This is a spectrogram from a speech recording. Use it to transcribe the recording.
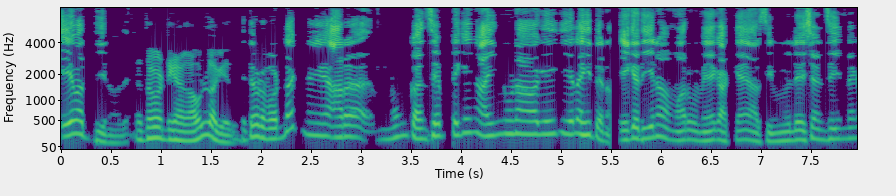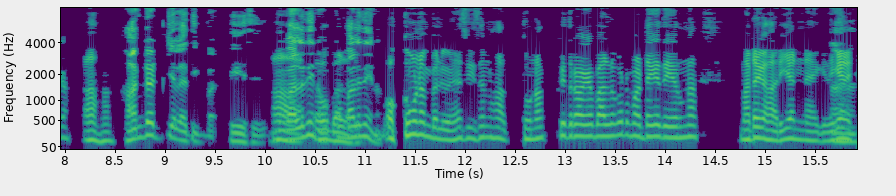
ඒවත් තියනවද? එතෝටික කවුල් වගේ එතවට පොඩ්ඩක් මේ අර මුන් කන්සෙප් එකෙන් අයින් වුණා වගේ කියලා හිතන ඒක තියෙන මරු මේකක් සිමිලේෂන් සින්න එක. හන්ඩ කියලා තිබ ආ, බලදි ඔව් නොක බලනවා. බලදින ඔක්කොමන බැලුවෙන සීසන් හත් තුනක් විතරගේ බලකොට මටක තේරුණ. මටක හරියන්න ගැ ගැන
